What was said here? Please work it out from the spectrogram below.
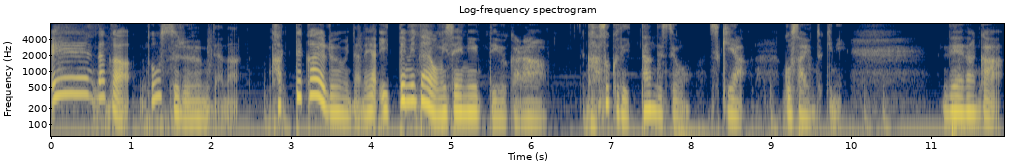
えー、なんかどうする？みたいな。買って帰る？みたいな。いや行ってみたいお店にって言うから家族で行ったんですよ。好きや5歳の時に。でなんか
